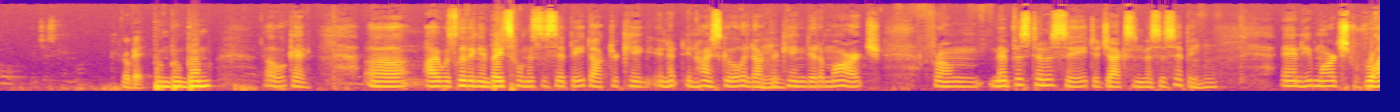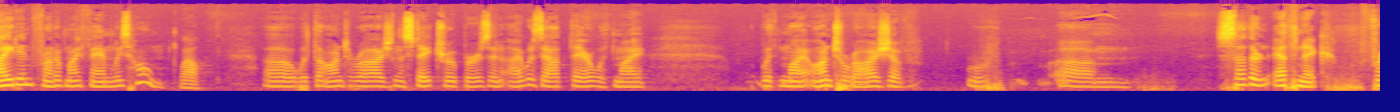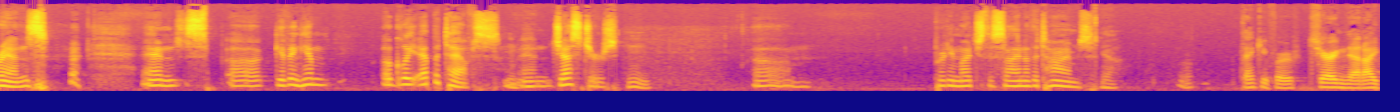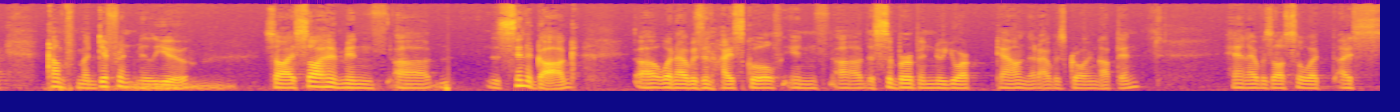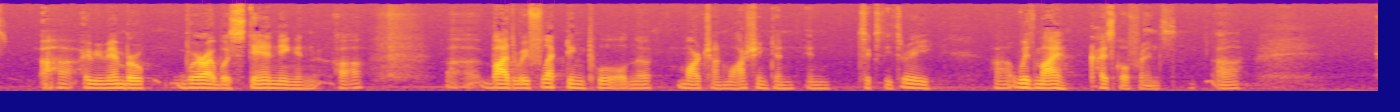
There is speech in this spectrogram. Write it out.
Oh, it just came on. Okay. Boom, boom, boom. Oh, okay. Uh, I was living in Batesville, Mississippi. Dr. King in, in high school, and doctor Mhm. King did a march from Memphis, Tennessee, to Jackson, Mississippi, Mhm. and he marched right in front of my family's home Wow. uh, with the entourage and the state troopers, and I was out there with my with my entourage of um, Southern ethnic friends, and uh, giving him ugly epitaphs Mhm. and gestures. Hmm. Um, pretty much the sign of the times. Yeah. Well, thank you for sharing that. I come from a different milieu. So I saw him in uh, the synagogue uh, when I was in high school in uh, the suburban New York town that I was growing up in. And I was also at, I, uh, I remember where I was standing in, uh, by the reflecting pool in the March on Washington in 63 uh, with my high school friends. Uh,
